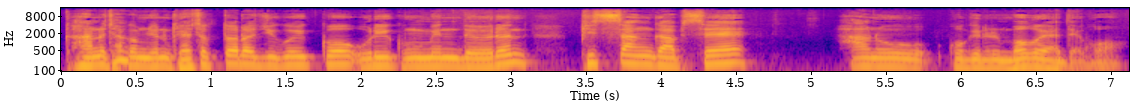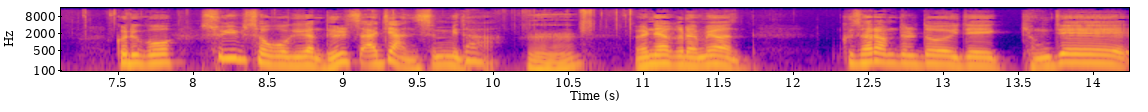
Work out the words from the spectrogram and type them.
한우 자급률은 계속 떨어지고 있고 우리 국민들은 비싼 값에 한우 고기를 먹어야 되고 그리고 수입 소고기가 늘 싸지 않습니다. 예. 왜냐 그러면 그 사람들도 이제 경제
